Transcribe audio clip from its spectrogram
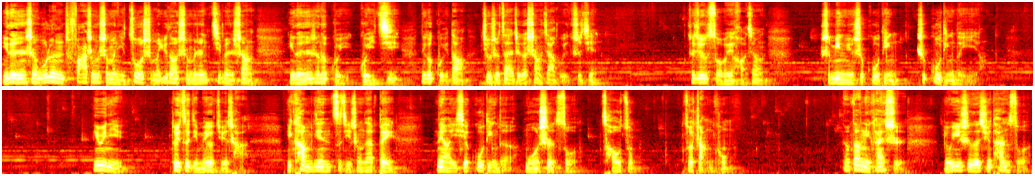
你的人生无论发生什么，你做什么，遇到什么人，基本上你的人生的轨轨迹那个轨道就是在这个上下轨之间。这就是所谓好像是命运是固定是固定的一样。因为你对自己没有觉察，你看不见自己正在被那样一些固定的模式所操纵、所掌控。那么，当你开始有意识的去探索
